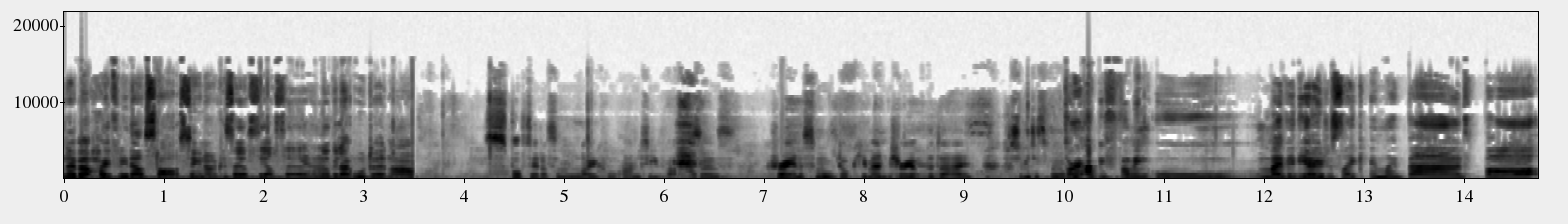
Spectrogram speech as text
No, but hopefully they'll start sooner because they'll see us here yeah. and they'll be like, we'll do it now spotted are some local anti-vaxxers creating a small documentary of the day. Should we just film? Sorry, I'd be filming all my videos just like in my bed, but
